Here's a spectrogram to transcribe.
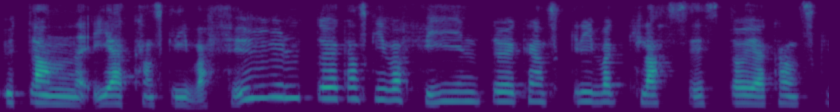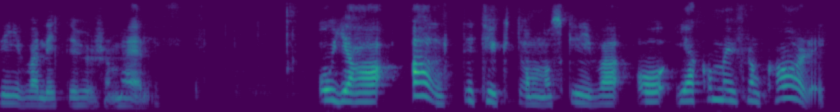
Utan jag kan skriva fult och jag kan skriva fint och jag kan skriva klassiskt och jag kan skriva lite hur som helst. Och jag har alltid tyckt om att skriva och jag kommer ju från Kalix.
